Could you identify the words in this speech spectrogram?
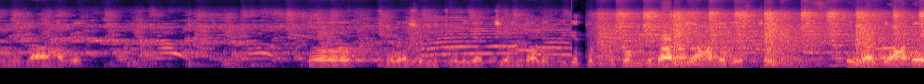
নিয়ে যাওয়া হবে। তো চলে যাচ্ছি আমি দলের দিকে। তো প্রথম যে দলটি আমাদের এসছে, এই দলটি আমাদের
